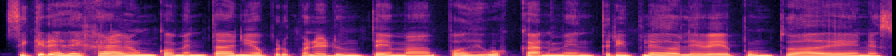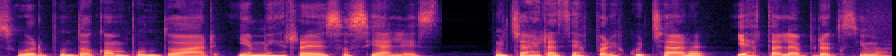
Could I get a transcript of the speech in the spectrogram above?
Si querés dejar algún comentario o proponer un tema, podés buscarme en www.adnsur.com.ar y en mis redes sociales. Muchas gracias por escuchar y hasta la próxima.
